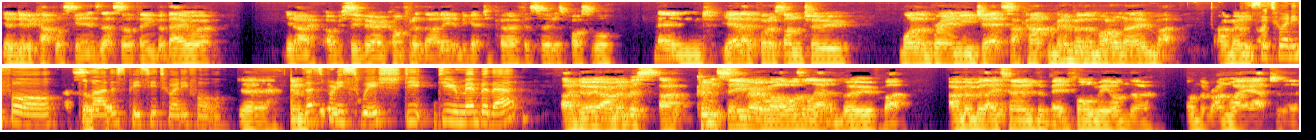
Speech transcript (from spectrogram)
You know, did a couple of scans and that sort of thing. But they were, you know, obviously very confident that I needed to get to Perth as soon as possible. And yeah, they put us onto one of the brand new jets. I can't remember the model name, but I remember. PC24, That's so- Pilatus PC24. Yeah, And That's pretty swish. Do you, do you remember that? I do. I remember. I couldn't see very well. I wasn't allowed to move, but I remember they turned the bed for me on the on the runway out to the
